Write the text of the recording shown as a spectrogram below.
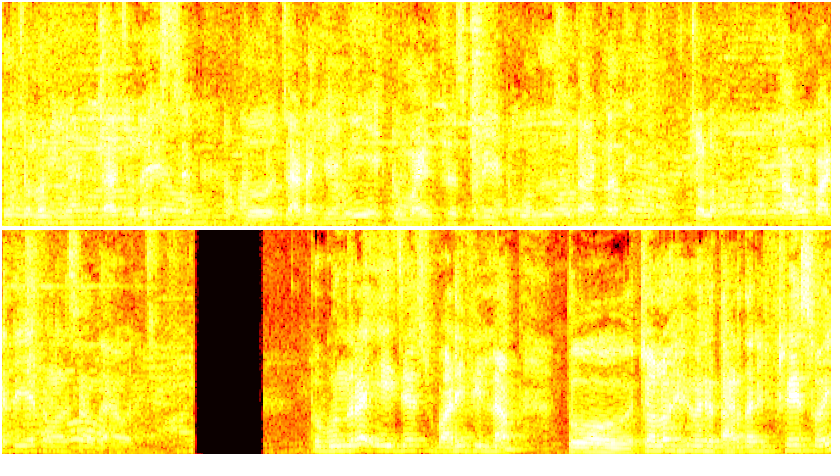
তো চলো চা চলে এসছে। তো চাটা খেয়ে নিই একটু মাইন্ড ফ্রেশ করি একটু বন্ধুদের সাথে আড্ডা দিই। চলো তারপর বাড়িতে গিয়ে তোমাদের সাথে দেখা হচ্ছে। তো বন্ধুরা, এই জাস্ট বাড়ি ফিরলাম। তো চলো, এবারে তাড়াতাড়ি ফ্রেশ হই।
